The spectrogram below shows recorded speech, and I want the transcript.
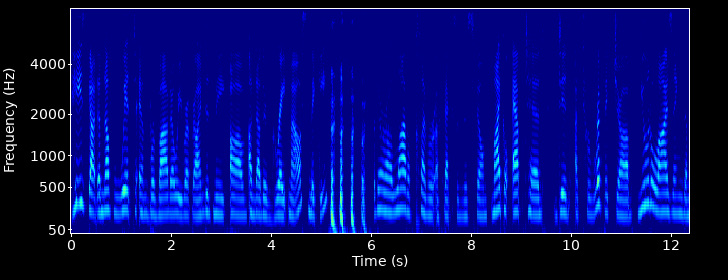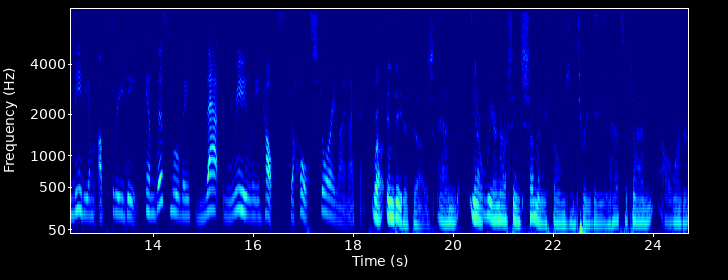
he's got enough wit and bravado. He reminded me of another great mouse, Mickey. there are a lot of clever effects in this film. Michael Apted did a terrific job utilizing the medium of 3D. In this movie, that really helps the whole storyline, I think. Well, indeed it does. And You know, we are now seeing so many films in 3D, and half the time I'll wonder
